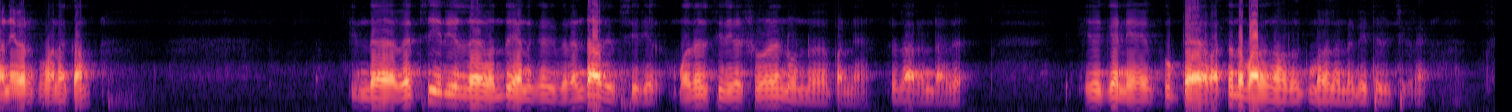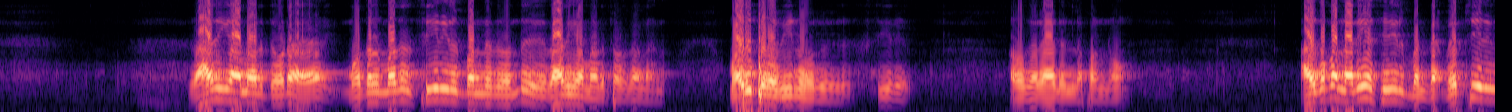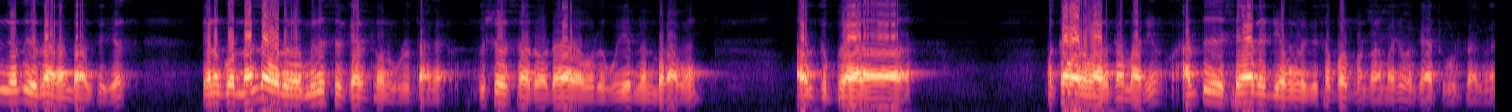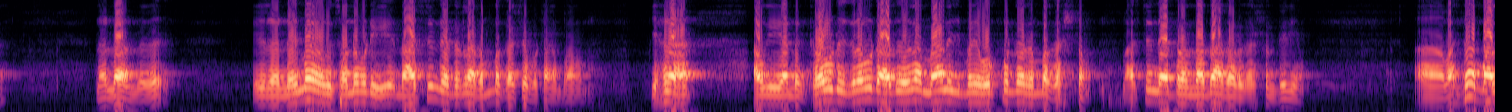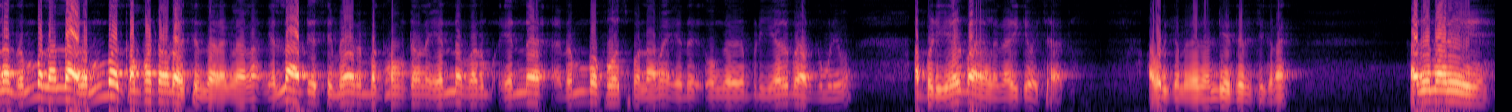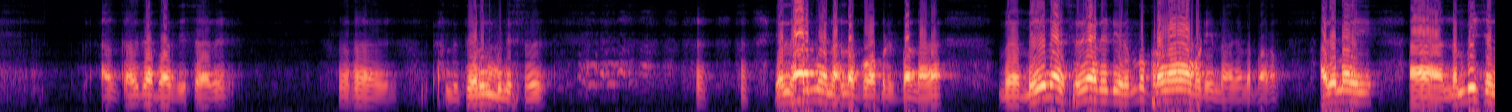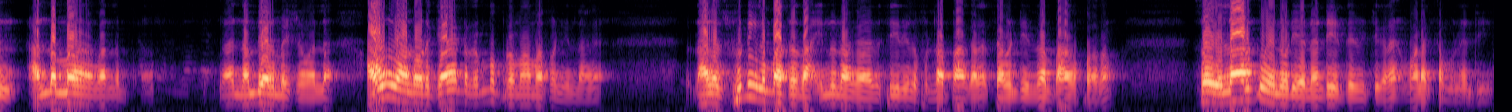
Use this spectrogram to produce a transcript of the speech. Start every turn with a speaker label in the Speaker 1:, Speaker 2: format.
Speaker 1: அனைவருக்கும் வணக்கம். இந்த வெப் சீரியலில் வந்து எனக்கு இது ரெண்டாவது வெப் சீரியல் முதல் சீரியல் சுழன் ஒன்று பண்ணேன். இதுதான் ரெண்டாவது. இதுக்கு என்னை கூப்பிட்ட வசந்த பாலன் அவர்களுக்கு முதல்ல நன்றி தெரிவிச்சுக்கிறேன். ராதிகா மேடத்தோட முதல் முதல் சீரியல் பண்ணது வந்து ராதிகா மேடத்தோட தான் நான். மறுபிறவின்னு ஒரு சீரியல் அவங்க ரேடனில் பண்ணோம். அதுக்கப்புறம் நிறைய சீரியல் பண்ணிட்டேன். வெப் சீரியல்ங்கிறது இதுதான் ரெண்டாவது சீரியல் எனக்கு ஒரு நல்ல ஒரு மினிஸ்டர் கேரக்டர் ஒன்று கொடுத்தாங்க. கிஷோர் சாரோட ஒரு உயிர் நண்பராகவும் அவருக்கு இப்போ பக்கவாதமாக இருக்க மாதிரியும் அடுத்து ஷேர் ரெட்டி அவங்களுக்கு சப்போர்ட் பண்ணுற மாதிரி ஒரு கேரக்டர் கொடுத்தாங்க. நல்லா இருந்தது. இதில் நெய்மா அவங்க சொன்னபடி இந்த அசிஸ்டன்ட் டேரக்டர்லாம் ரொம்ப கஷ்டப்பட்டாங்க பாவம். ஏன்னா அவங்க அந்த க்ரௌடு க்ரௌடு அது மேனேஜ் பண்ணி ஒர்க் பண்ணுறது ரொம்ப கஷ்டம். அசிஸ்டன்ட் டேரக்டர் இருந்தால் தான் அதோட கஷ்டம் தெரியும். வசந்த பாலன் ரொம்ப நல்லா ரொம்ப கம்ஃபர்டபுளாக வச்சுருந்தார் எங்களெல்லாம் எல்லா ஆர்டிஸ்ட்டுமே ரொம்ப கம்ஃபர்டபுளாக என்ன வரும் என்ன ரொம்ப ஃபோர்ஸ் பண்ணாமல் எது உங்கள் எப்படி இயல்பாக இருக்க முடியுமோ அப்படி இயல்பாக எங்களை நடிக்க வச்சார். அவருக்கு நான் நன்றியை தெரிவிச்சுக்கிறேன். அதே மாதிரி கவிதா பாரதி சார் அந்த தெலுங்கு மினிஸ்டர் எல்லாருமே நல்லா கோஆப்ரேட் பண்ணாங்க. மெயினாக ஸ்ரேயா ரெட்டி ரொம்ப பிரபலமாக பண்ணியிருந்தாங்க அந்த படம். அதே மாதிரி நம்பீசன் அந்த வரல நம்பி ரமேஷன் வரல. அவங்களும் அதோட கேரக்டர் ரொம்ப பிரமாதமாக பண்ணியிருந்தாங்க. நாங்கள் ஷூட்டிங்கில் பார்த்தது தான் இன்னும் நாங்கள் சீரியலை ஃபுல்லாக பார்க்கல. செவன்டீன் தான் பார்க்க போகிறோம் ஸோ எல்லாருக்கும் என்னுடைய நன்றியை தெரிவிச்சுக்கிறேன். வணக்கம் நன்றி.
